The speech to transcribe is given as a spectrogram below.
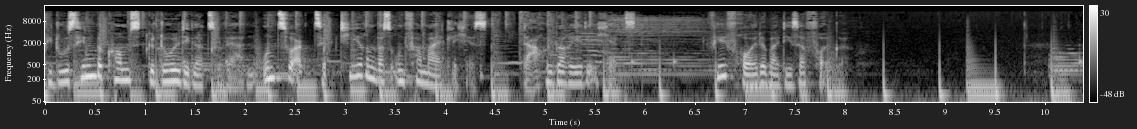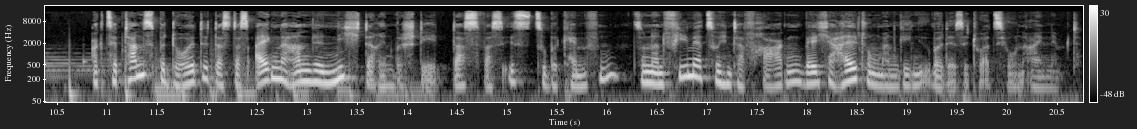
Wie du es hinbekommst, geduldiger zu werden und zu akzeptieren, was unvermeidlich ist, darüber rede ich jetzt. Viel Freude bei dieser Folge. Akzeptanz bedeutet, dass das eigene Handeln nicht darin besteht, das, was ist, zu bekämpfen, sondern vielmehr zu hinterfragen, welche Haltung man gegenüber der Situation einnimmt.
